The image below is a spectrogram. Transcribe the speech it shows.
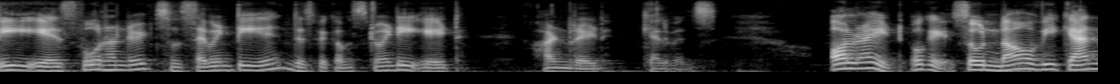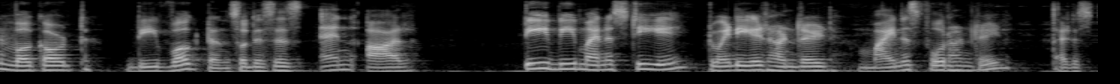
TA is 400, so 7 TA, this becomes 2800 kelvins. Alright, okay, so now we can work out the work done. So this is NR TB minus TA, 2800 minus 400, that is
